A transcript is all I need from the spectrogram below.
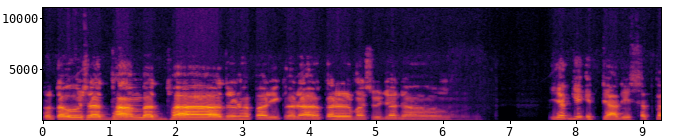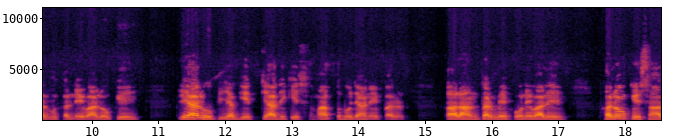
श्रुतौ श्रद्धां बद्ध्वा दृढपरिकर कर्मसु जन यज्ञ इत्यादि सत्कर्म करने वालों के क्रियारूप यज्ञ इत्यादि के समाप्त हो जाने पर कालांतर में होने वाले फलों के साथ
